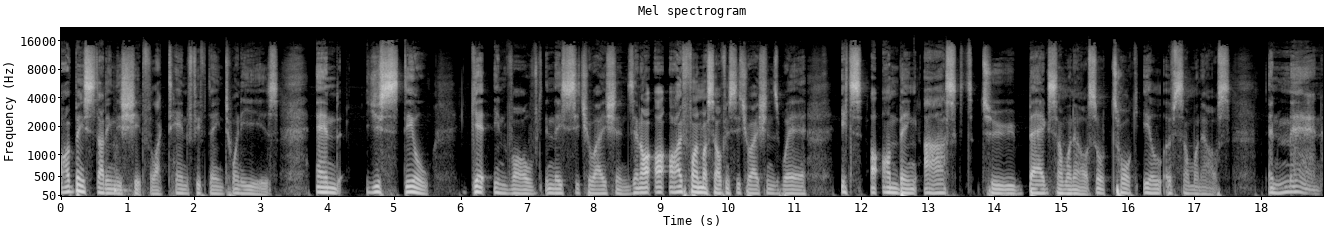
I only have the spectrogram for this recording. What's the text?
I've been studying this shit for like 10, 15, 20 years. And you still get involved in these situations. And I, I, I find myself in situations where it's uh, I'm being asked to bag someone else or talk ill of someone else. And man,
